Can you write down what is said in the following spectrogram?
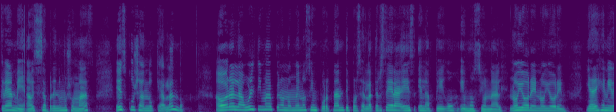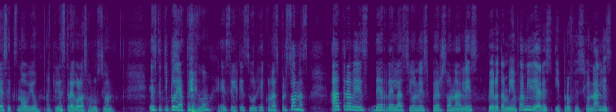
Créanme, a veces se aprende mucho más escuchando que hablando. Ahora la última, pero no menos importante por ser la tercera, es el apego emocional. No lloren, no lloren. Ya dejen ir a ese exnovio. Aquí les traigo la solución. Este tipo de apego es el que surge con las personas a través de relaciones personales, pero también familiares y profesionales,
